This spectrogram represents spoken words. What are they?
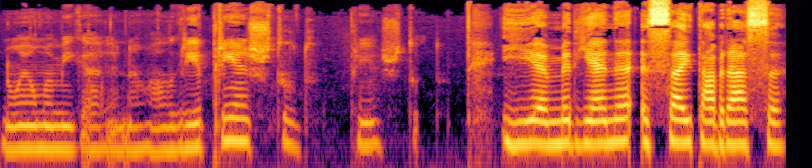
não é uma migalha, não. A alegria preenche tudo, preenche tudo. E a Mariana aceita, abraça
